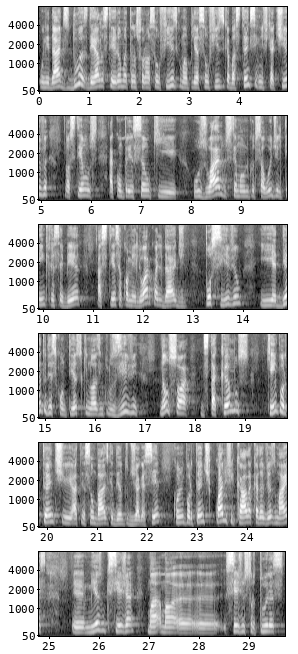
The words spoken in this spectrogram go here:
unidades, duas delas terão uma transformação física, uma ampliação física bastante significativa. Nós temos a compreensão que o usuário do Sistema Único de Saúde ele tem que receber assistência com a melhor qualidade possível e é dentro desse contexto que nós, inclusive, não só destacamos que é importante a atenção básica dentro do GHC, como é importante qualificá-la cada vez mais, eh, mesmo que seja uma, uma, eh, sejam estruturas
